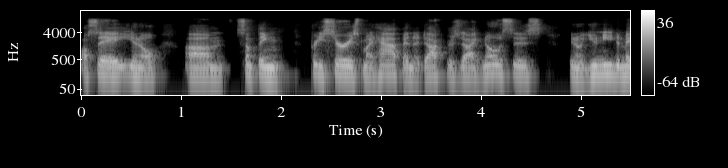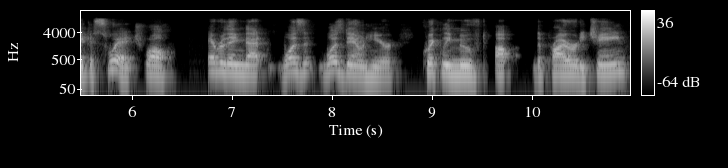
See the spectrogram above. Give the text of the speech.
i'll say you know um, something pretty serious might happen a doctor's diagnosis you know you need to make a switch. Well everything that wasn't was down here quickly moved up the priority chain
